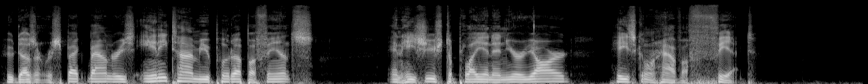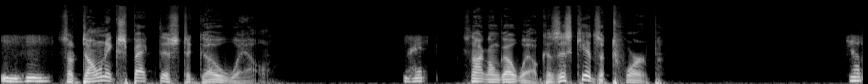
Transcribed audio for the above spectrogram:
who doesn't respect boundaries, anytime you put up a fence, and he's used to playing in your yard, he's going to have a fit. hmm So don't expect this to go well. Right. It's not going to go well because this kid's a twerp. Yep.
